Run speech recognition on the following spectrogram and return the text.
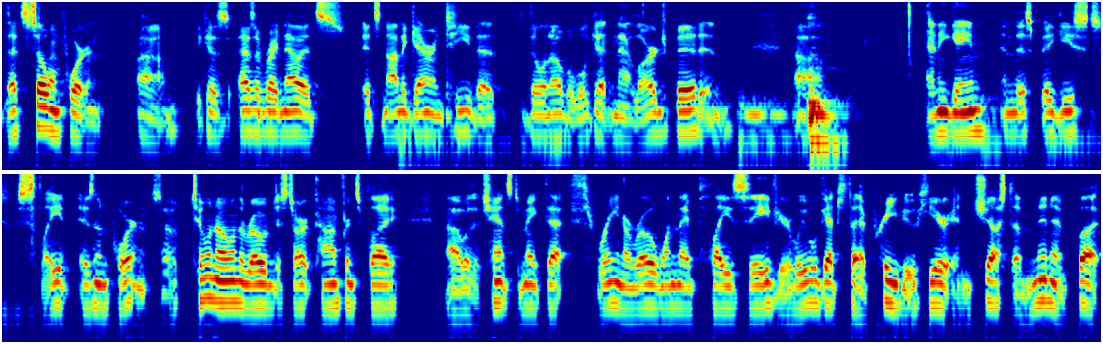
that's so important um, because as of right now, it's it's not a guarantee that Villanova will get in that large bid, and um, any game in this Big East slate is important. So 2 and 0 on the road to start conference play uh, with a chance to make that three in a row when they play Xavier. We will get to that preview here in just a minute, but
